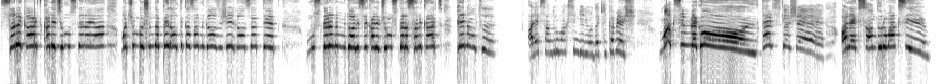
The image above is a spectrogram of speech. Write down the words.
Sarı kart kaleci Muslera'ya. Maçın başında penaltı kazandı Gazişehir Gaziantep. Muslera'nın müdahalesi kaleci Muslera sarı kart. Penaltı. Alexandru Maxim geliyor dakika 5. Maxim ve gol. Ters köşe. Alexandru Maxim.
